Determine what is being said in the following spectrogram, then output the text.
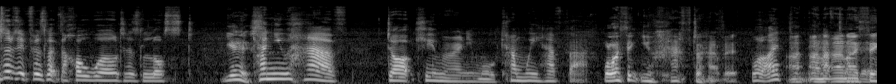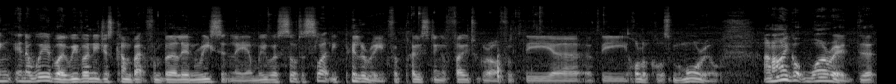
sometimes it feels like the whole world has lost. yes, Can you have dark humour anymore. Can we have that? Well, I think you have to have it. Well, I And, we and, have to and I it. think, in a weird way, we've only just come back from Berlin recently, and we were sort of slightly pilloried for posting a photograph of the uh, of the Holocaust memorial. And I got worried that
